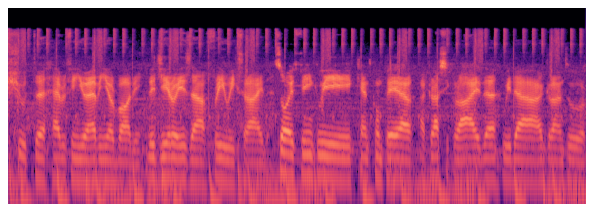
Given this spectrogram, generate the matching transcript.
shoot uh, everything you have in your body. The Giro is a three weeks ride. So I think we can't compare a classic ride with a Grand Tour.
